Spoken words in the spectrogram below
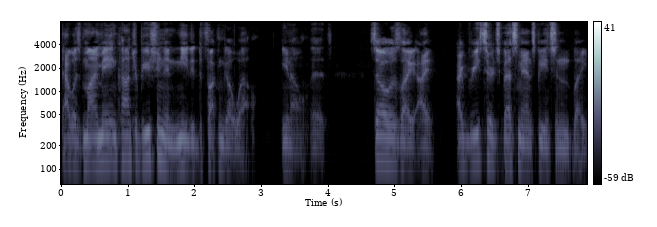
that was my main contribution and needed to fucking go well. You know, it's so it was like I I researched best man speech and like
